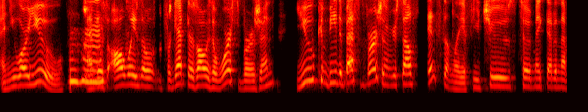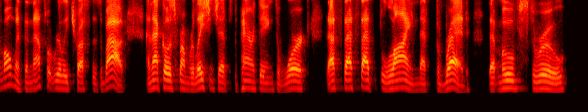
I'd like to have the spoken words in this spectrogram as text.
and you are you. Mm-hmm. And there's always a forget there's always a worse version. You can be the best version of yourself instantly if you choose to make that in that moment. And that's what really trust is about. And that goes from relationships to parenting to work. That's that's that line, that thread that moves through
